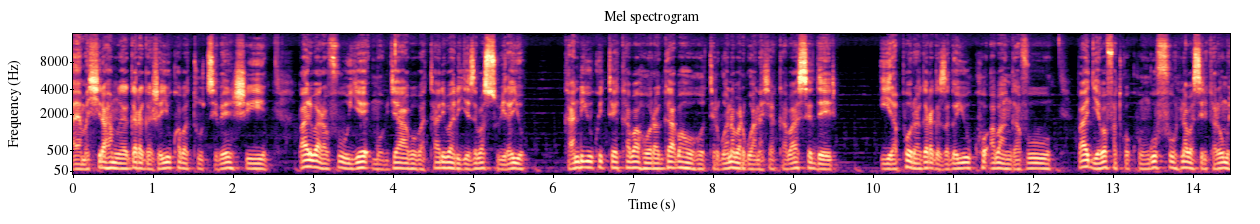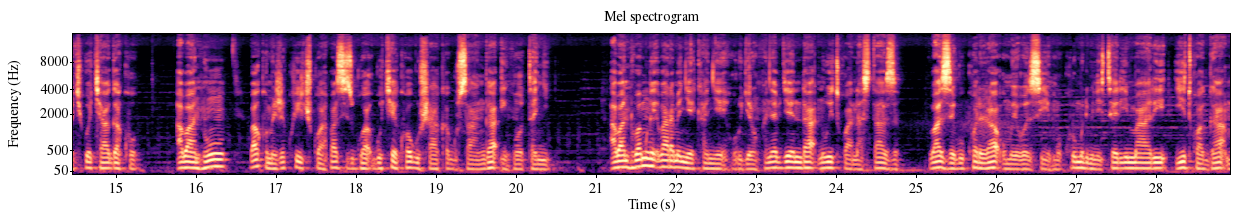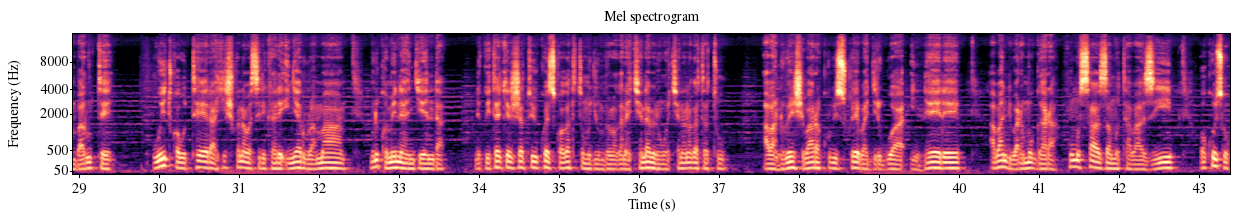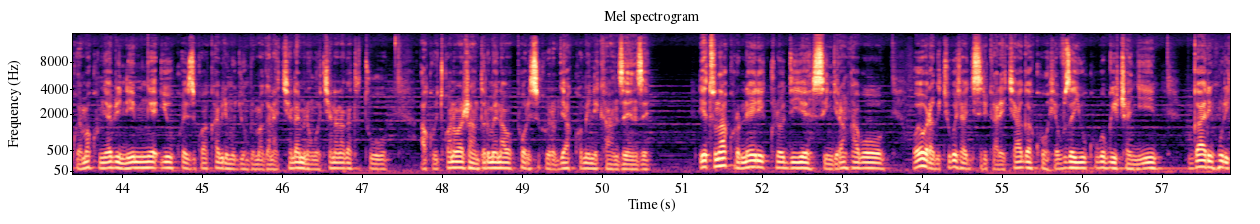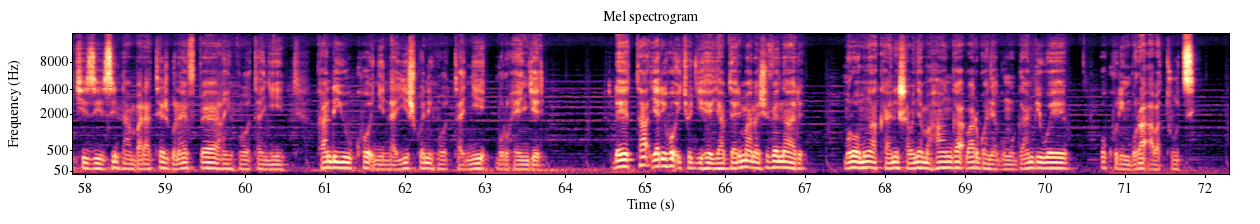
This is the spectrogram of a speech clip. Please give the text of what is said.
Aya mashyirahamwe yagaragaje yuko abatutsi benshi bari baravuye mu byabo batari barigeze basubirayo kandi yuko iteka bahoraga bahohoterwa n'abarwanashyaka ba sederi. Iyi raporo yagaragazaga yuko abangavu bagiye bafatwa ku ngufu n'abasirikare bo mu kigo cya gako. Abantu bakomeje kwicwa basizwa gukekwaho gushaka gusanga inkotanyi. Abantu bamwe baramenyekanye urugero nka nyabyenda n'uwitwa anastase. Baze gukorera umuyobozi mukuru muri minisiteri y'imari yitwaga mbarute. Uwitwa butera yishwe n'abasirikare i nyarurama muri komine ya ngenda. Ni ku itariki eshatu y'ukwezi kwa gatatu mu gihumbi magana cyenda mirongo cyenda na gatatu. Abantu benshi barakubiswe bagirwa intere abandi baramugara. Nk'umusaza mutabazi wakubiswe ku ya makumyabiri n'imwe y'ukwezi kwa kabiri mu gihumbi magana cyenda mirongo cyenda na gatatu akubitwa n'abajandarume n'abapolisi ku biro bya komini kanzenze. Lieutenant Colonel Claudie Singirankabo wayoboraga ikigo cya gisirikare cya Gako yavuze yuko ubwo bwicanyi bwari inkurikizi z'intambara yatejwe na FPR inkotanyi kandi yuko nyina yishwe n'inkotanyi mu Ruhengeri. Leta yariho icyo gihe ya Habyarimana Juvenal muri uwo mwaka yanisha abanyamahanga barwanyaga umugambi we wo kurimbura abatutsi.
